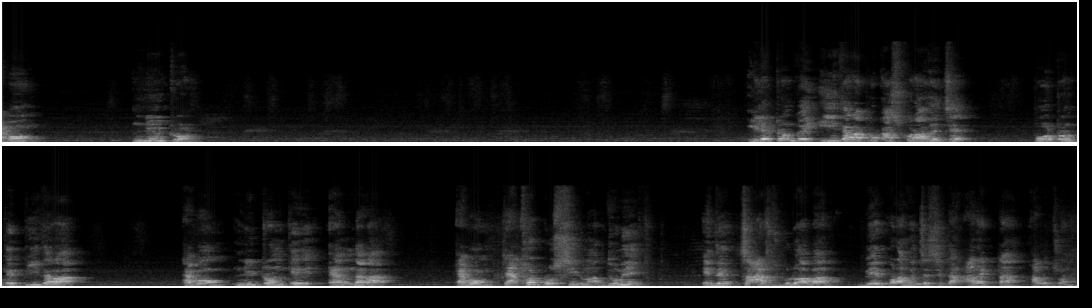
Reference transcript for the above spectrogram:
এবং নিউট্রন। ইলেকট্রনকে ই দ্বারা প্রকাশ করা হয়েছে, প্রোটনকে পি দ্বারা এবং নিউট্রনকে এন দ্বারা। এবং ক্যাথোড রশ্মির মাধ্যমে এদের চার্জগুলো আবার বের করা হয়েছে, সেটা আর একটা আলোচনা।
